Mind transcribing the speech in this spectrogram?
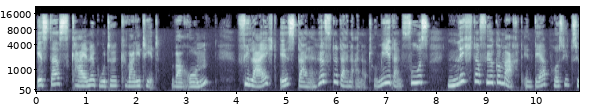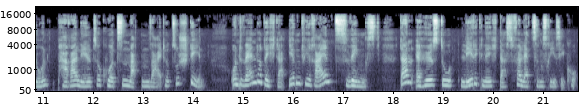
ist das keine gute Qualität. Warum? Vielleicht ist deine Hüfte, deine Anatomie, dein Fuß nicht dafür gemacht, in der Position parallel zur kurzen Mattenseite zu stehen. Und wenn du dich da irgendwie reinzwingst, dann erhöhst du lediglich das Verletzungsrisiko.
